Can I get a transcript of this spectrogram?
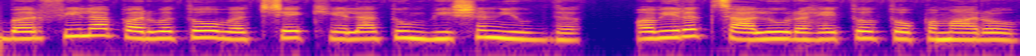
બર્ફીલા પર્વતો વચ્ચે ખેલાતું ભીષણ યુદ્ધ. અવિરત ચાલુ રહેતો તોપમારો.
